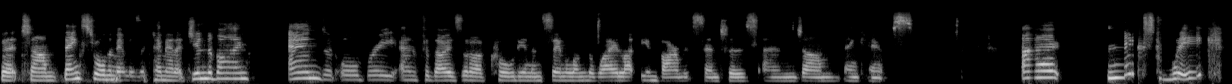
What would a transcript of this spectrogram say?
But um, thanks to all the members that came out at Jindabyne and at Albury, and for those that I've called in and seen along the way, like the environment centres and um, and camps. Uh, next week,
